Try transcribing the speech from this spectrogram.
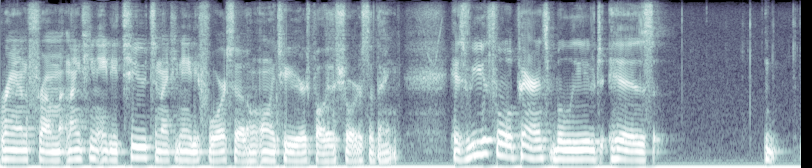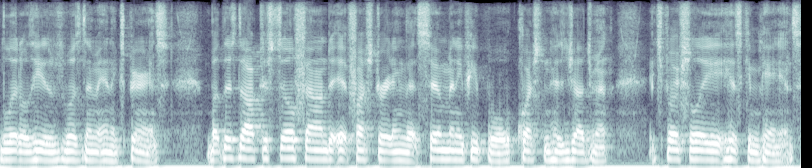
ran from 1982 to 1984, so only two years, probably the shortest, I think. His youthful appearance believed his little his wisdom and experience, but this doctor still found it frustrating that so many people questioned his judgment, especially his companions.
